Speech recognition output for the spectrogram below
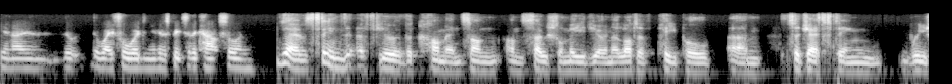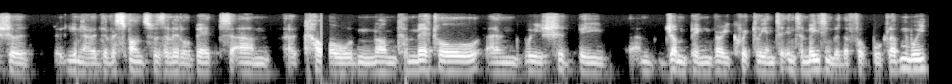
you know the, the way forward, and you're going to speak to the council and yeah, I've seen a few of the comments on on social media, and a lot of people um, suggesting we should. You know, the response was a little bit um, uh, cold and non-committal, and we should be um, jumping very quickly into into meeting with the football club. And we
